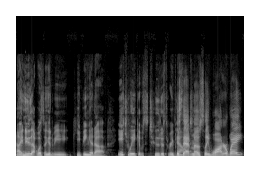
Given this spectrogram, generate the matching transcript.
Now I knew that wasn't going to be keeping it up. Each week, it was two to three pounds. Is that mostly water weight?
